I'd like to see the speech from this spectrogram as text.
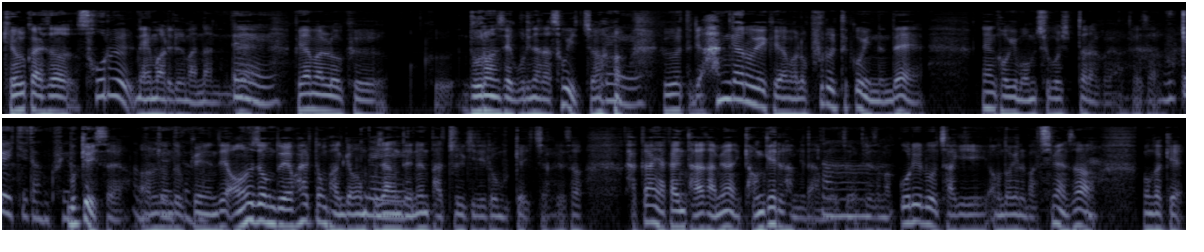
개울가에서 소를 네 마리를 만났는데 네. 그야말로 그, 그 누런색 우리나라 소 있죠. 네. 그것들이 한가로이 그야말로 풀을 뜯고 있는데 그냥 거기 멈추고 싶더라고요. 그래서 묶여 있지도 않고요. 묶여 있어요. 아, 어느 묶여 정도 있어서. 묶여 있는데 어느 정도의 활동 반경은 네. 보장되는 밧줄 길이로 묶여 있죠. 그래서 가까이 약간 다가가면 경계를 합니다. 아무래도 아. 그래서 막 꼬리로 자기 엉덩이를 막 치면서 뭔가 이렇게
